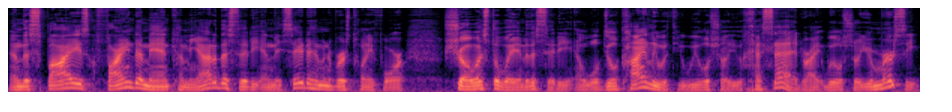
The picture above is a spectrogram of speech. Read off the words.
and the spies find a man coming out of the city, and they say to him in verse 24, Show us the way into the city, and we'll deal kindly with you. We will show you chesed, right? We will show you mercy.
